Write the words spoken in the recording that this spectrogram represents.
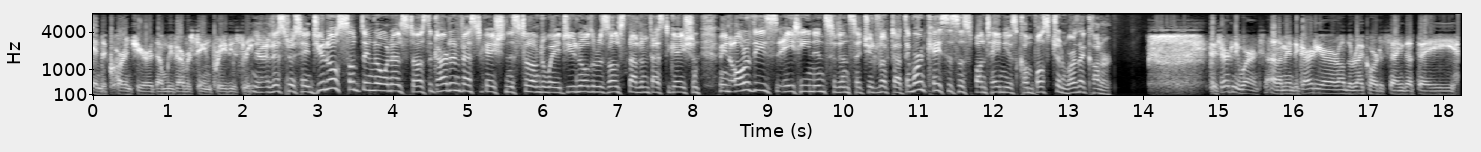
in the current year than we've ever seen previously. Yeah, listener saying, do you know something no one else does? The Garda investigation is still underway. Do you know the results of that investigation? I mean, all of these 18 incidents that you've looked at, they weren't cases of spontaneous combustion, were they, Conor? They certainly weren't, and I mean the Gardaí are on the record as saying that they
